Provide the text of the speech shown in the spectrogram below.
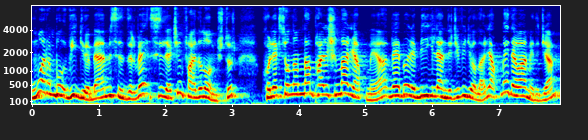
Umarım bu videoyu beğenmişsinizdir ve sizler için faydalı olmuştur. Koleksiyonlarımdan paylaşımlar yapmaya ve böyle bilgilendirici videolar yapmaya devam edeceğim.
